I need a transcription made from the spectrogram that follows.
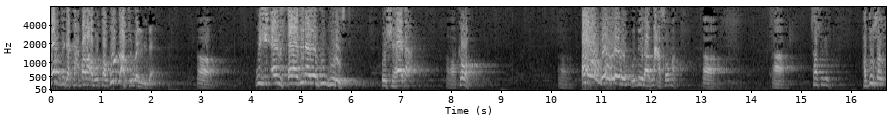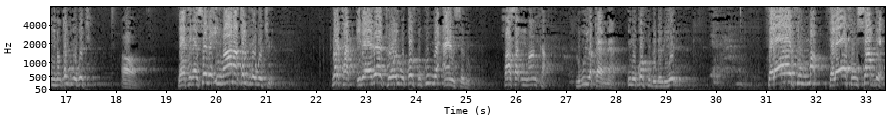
rabbiga kacbada abuurtaan ku dhaartay waa liibaan wixii aan haadinayaan ku guuraystay oo shahaad ah ka war dhihi lahaa naca sooma saas hadduusan iimaan qalbiga uga jir laakiin isaga iimaana qalbiga uga jira markaad cibaadaadka waa inuu qofku ku macaansado saasaa iimaanka lagu yaqaanaa inuu qofku dhadhamiyey alaaun saddex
